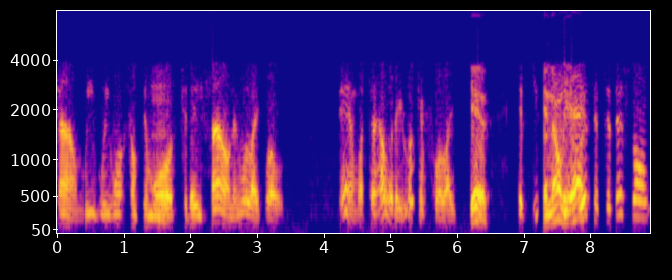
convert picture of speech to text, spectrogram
sound. We we want something more mm. of today's sound, and we're like, well, damn, what the hell are they looking for? Like, yeah, if you and not only that, listen to this song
